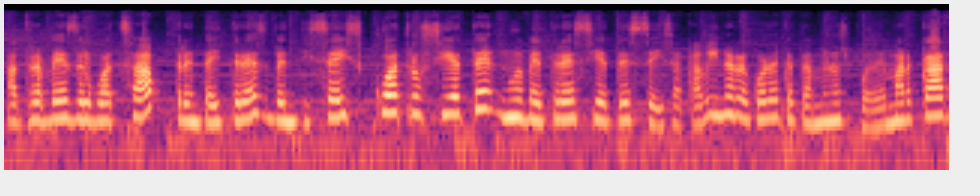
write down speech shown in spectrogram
a través del WhatsApp 33 26 47 9376. A cabina, recuerde que también nos puede marcar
